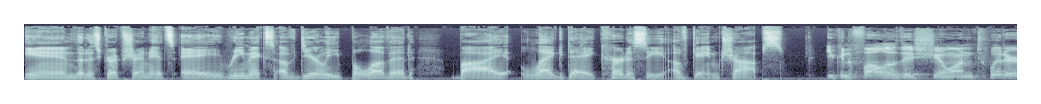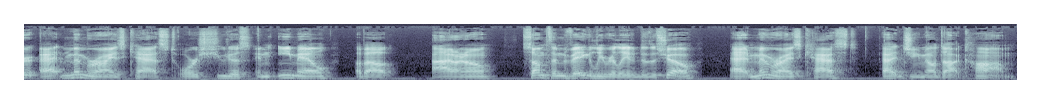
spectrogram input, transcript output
in the description. It's a remix of Dearly Beloved by Leg Day, courtesy of Game Chops. You can follow this show on Twitter at MemorizeCast or shoot us an email about, I don't know, something vaguely related to the show at memorizecast at gmail.com.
